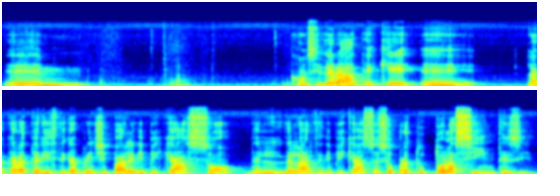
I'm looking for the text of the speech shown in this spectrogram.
ehm, considerate che eh, la caratteristica principale di Picasso, del- dell'arte di Picasso, è soprattutto la sintesi.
